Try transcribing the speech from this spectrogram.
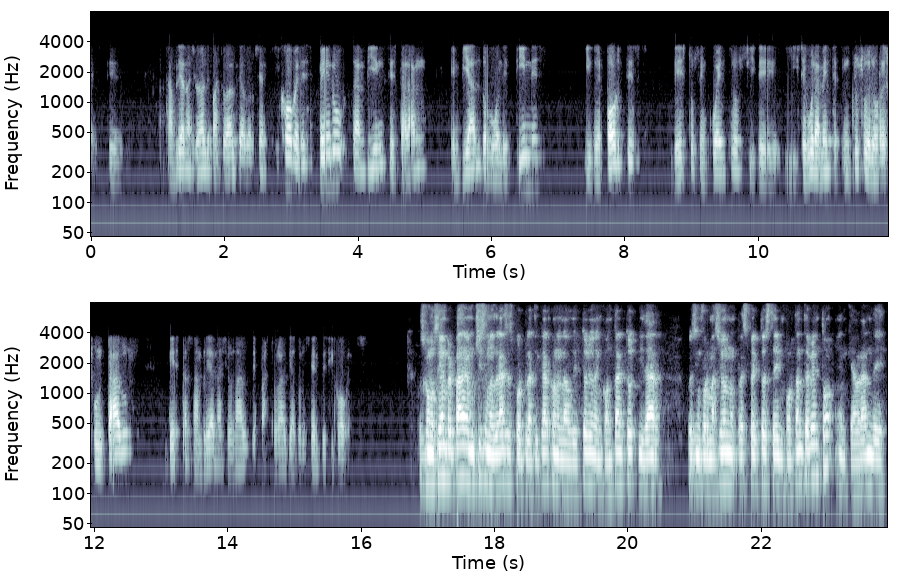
este, Asamblea Nacional de Pastoral de Adolescentes y Jóvenes, pero también se estarán enviando boletines y reportes de estos encuentros y de y seguramente incluso de los resultados de esta Asamblea Nacional de Pastoral de Adolescentes y Jóvenes. Pues como siempre, padre, muchísimas gracias por platicar con el auditorio de En Contacto y dar pues información respecto a este importante evento en que habrán de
